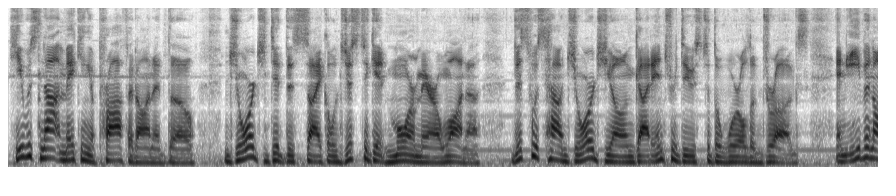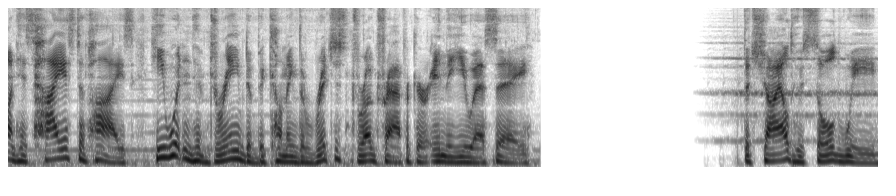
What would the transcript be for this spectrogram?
He was not making a profit on it though. George did this cycle just to get more marijuana. This was how George Jung got introduced to the world of drugs, and even on his highest of highs, he wouldn't have dreamed of becoming the richest drug trafficker in the USA. The Child Who Sold Weed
